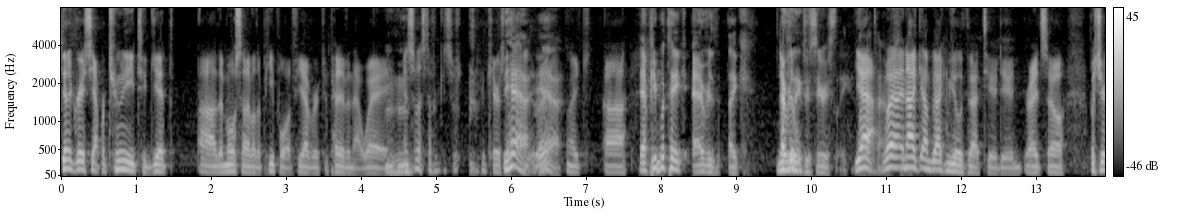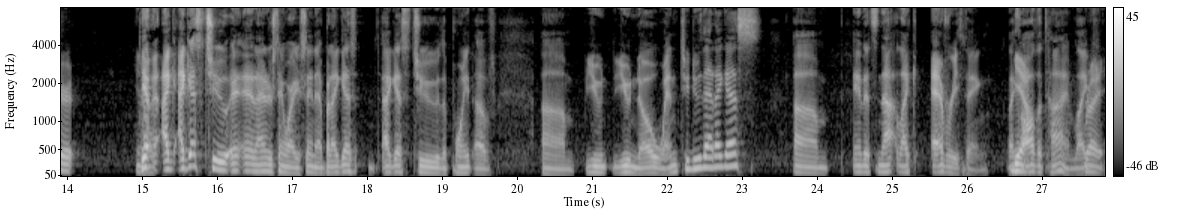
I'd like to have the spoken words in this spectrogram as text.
denigrates the opportunity to get. Uh, the most out of other people if you ever competitive in that way, and some of the stuff who cares-? Mm-hmm. Yeah, about, right? yeah. Like, uh, yeah, people take everything like everything too seriously. yeah, time. well, and I, I can deal with that too, dude. Right? So, but you're, you know, yeah, I, I guess to and- and I understand why you're saying that, but I guess I guess to the point of um, you you know when to do that. I guess, um, and it's not like everything, like Yeah. all the time. Like right.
